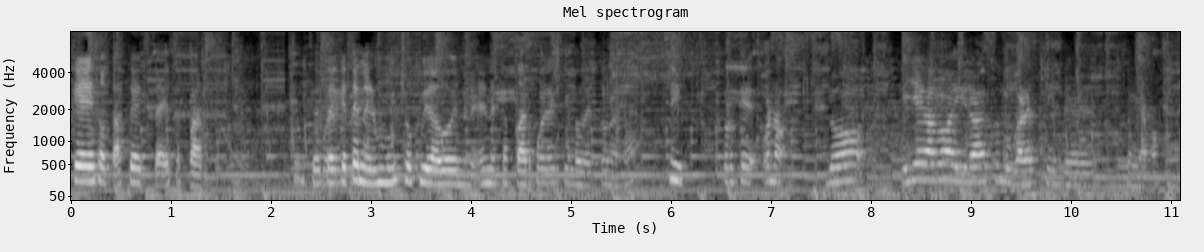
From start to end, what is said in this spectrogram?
que eso te afecta esa parte. Entonces hay que tener mucho cuidado en, en esa parte. Puede que lo detone, ¿no? Sí. Porque, bueno, yo he llegado a ir a estos lugares que le, se llama como-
